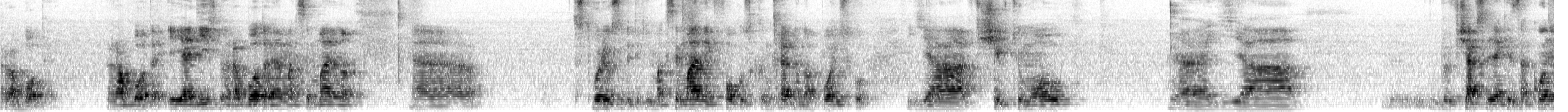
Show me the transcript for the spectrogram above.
Работай. Работай. І я дійсно работаю максимально е- створив собі такий максимальний фокус конкретно на польську. Я вчив цю мову. Е, я вивчав всілякі закони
